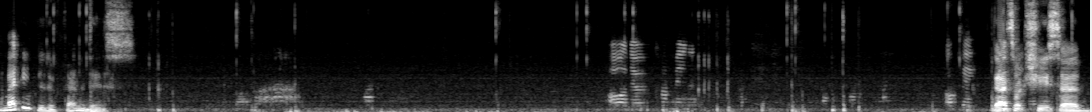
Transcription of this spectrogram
Bad did you defend this? Oh, they're coming. Okay. That's what she said.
